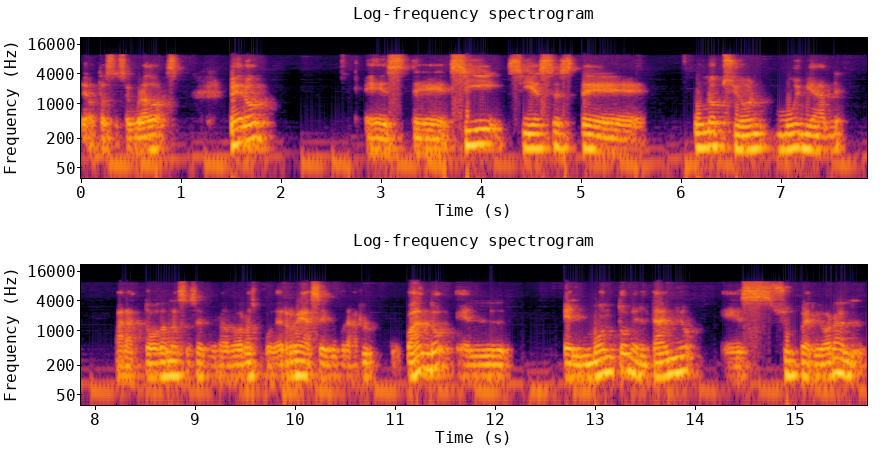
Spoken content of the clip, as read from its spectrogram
de otras aseguradoras. Pero este, sí, sí es este, una opción muy viable para todas las aseguradoras poder reasegurarlo cuando el, el monto del daño es superior al,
